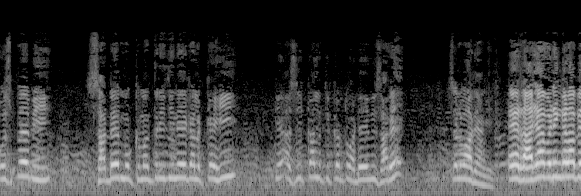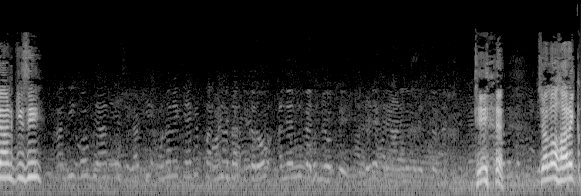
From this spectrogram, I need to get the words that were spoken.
उस पे भी ਸਾਡੇ ਮੁੱਖ ਮੰਤਰੀ ਜੀ ਨੇ ਇਹ ਗੱਲ ਕਹੀ ਕਿ ਅਸੀਂ ਕੱਲ ਤੱਕਰ ਤੁਹਾਡੇ ਇਹ ਵੀ ਸਾਰੇ ਚਲਵਾ ਦੇਾਂਗੇ ਇਹ ਰਾਜਾ ਵੜਿੰਗ ਵਾਲਾ ਬਿਆਨ ਕੀ ਸੀ ਠੀਕ ਹੈ। ਚਲੋ ਹਰ ਇੱਕ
